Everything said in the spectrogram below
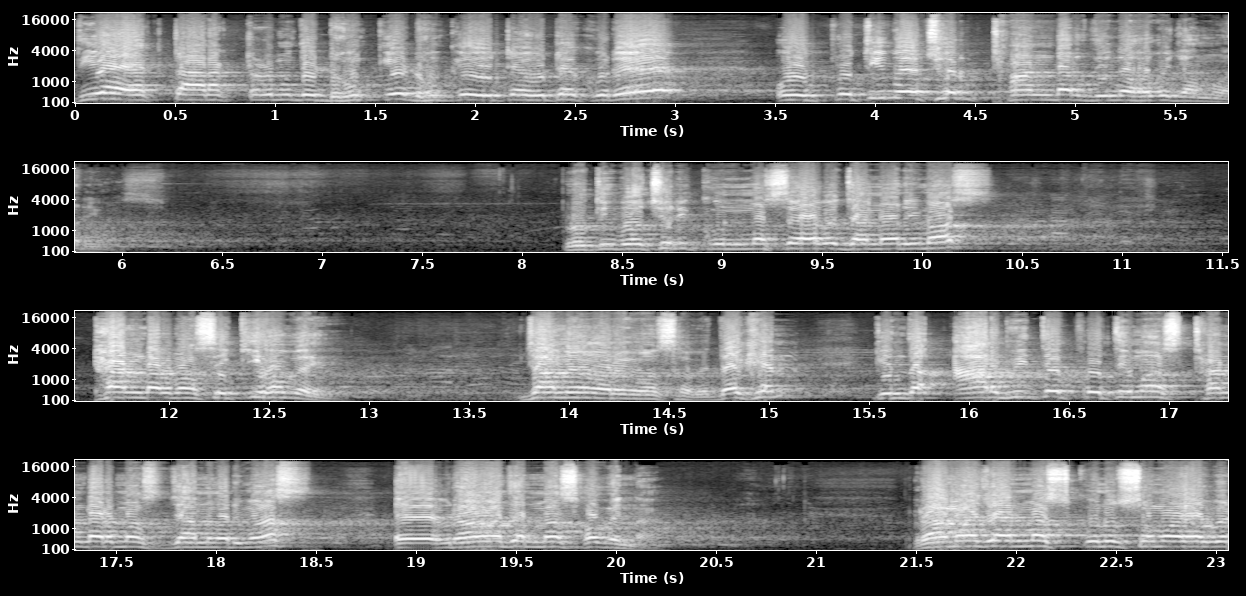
দিয়ে একটা আর একটার মধ্যে ঢুকে ঢুকে এটা ওটা করে ওই প্রতি বছর ঠান্ডার দিনে হবে জানুয়ারি মাস। প্রতি বছরই কোন মাসে হবে? জানুয়ারি মাস? ঠান্ডার মাসে কি হবে? জানুয়ারি মাস হবে। দেখেন, কিন্তু আরবিতে প্রতি মাস ঠান্ডার মাস, জানুয়ারি মাস রামাজান মাস হবে না। রামাজান মাস কোনো সময় হবে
